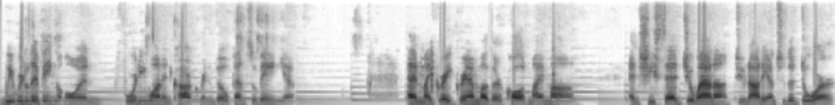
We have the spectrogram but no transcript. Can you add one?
We were living on 41 in Cochranville, Pennsylvania. And my great grandmother called my mom and she said, Joanna, do not answer the door,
